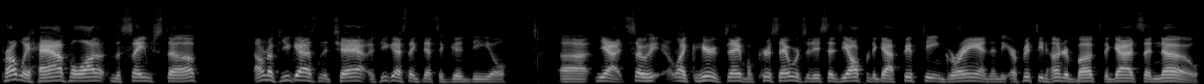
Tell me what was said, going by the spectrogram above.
probably have a lot of the same stuff. I don't know if you guys in the chat, if you guys think that's a good deal. Uh, yeah. So like here, example, Chris Edwards, he says he offered the guy fifteen grand and the, or fifteen hundred bucks. The guy said no.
